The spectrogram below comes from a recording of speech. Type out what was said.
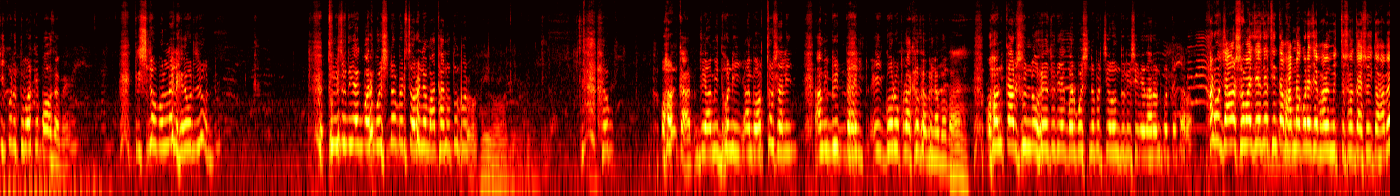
কি করে তোমাকে পাওয়া যাবে? কৃষ্ণ বললেন হে অর্জুন তুমি যদি একবার বৈষ্ণবের চরণে মাথা নত করো অহংকার যে আমি ধনী আমি অর্থশালী আমি বিদ্যান এই গৌরব রাখা যাবে না বাবা। হ্যাঁ। অহংকার শূন্য হয়ে যদি একবার বৈষ্ণবের চরণ দুলি সিরে ধারণ করতে পারো। মানুষ যাওয়ার সময় যে যে চিন্তা ভাবনা করে যেভাবে মৃত্যু সজ্জায় সহিত হবে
